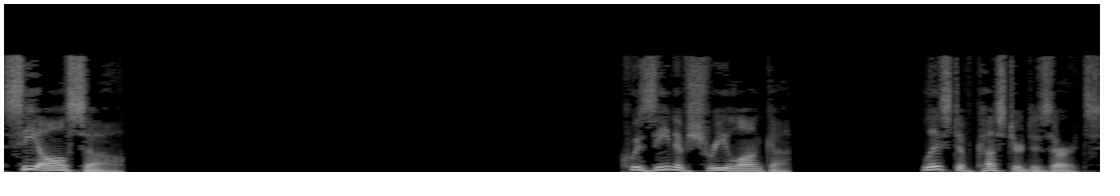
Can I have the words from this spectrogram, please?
See also Cuisine of Sri Lanka List of custard desserts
